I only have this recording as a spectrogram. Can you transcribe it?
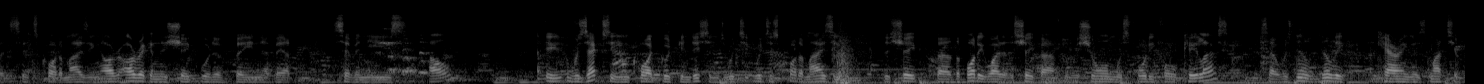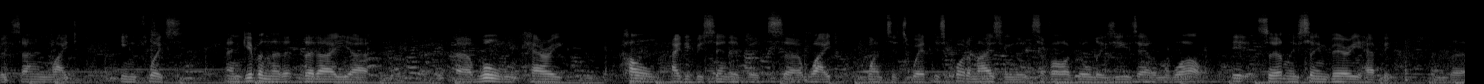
it's, it's quite amazing. I, I reckon this sheep would have been about 7 years old. It was actually in quite good conditions, which, which is quite amazing. The sheep, uh, the body weight of the sheep after it was shorn was 44 kilos, so it was nearly, carrying as much of its own weight in fleece. And given that, it, that a uh, uh, wool will carry whole 80% of its uh, weight once it's wet, it's quite amazing that it survived all these years out in the wild. It certainly seemed very happy, and uh,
